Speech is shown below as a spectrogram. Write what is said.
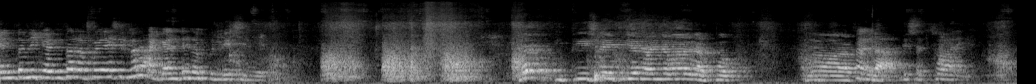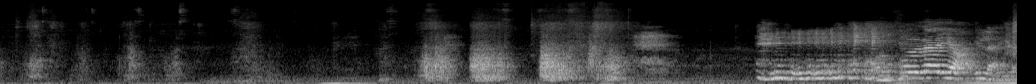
ఎంత నీకు ఎంత నొప్పి వేసిందో నాకు అంతే నొప్పి లేచింది ఏ, ఇది తీసిన తీయని అన్నీ కూడా కడతావు పిల్ల సారీ అనుకోలేదా అయ్యా ఇలా ఇలా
